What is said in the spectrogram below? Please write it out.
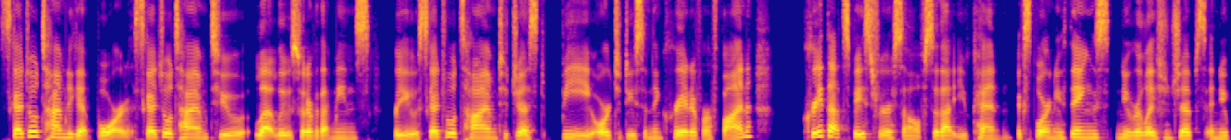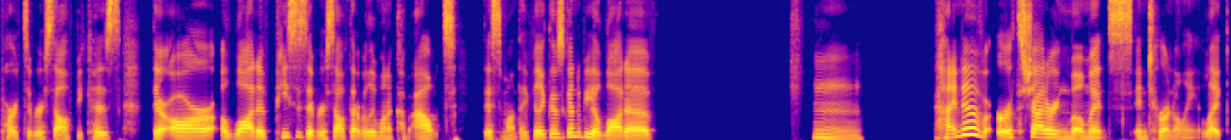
Schedule time to get bored. Schedule time to let loose whatever that means for you. Schedule time to just be or to do something creative or fun. Create that space for yourself so that you can explore new things new relationships and new parts of yourself because there are a lot of pieces of yourself that really want to come out this month. I feel like there's going to be a lot of hmm kind of earth shattering moments internally like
